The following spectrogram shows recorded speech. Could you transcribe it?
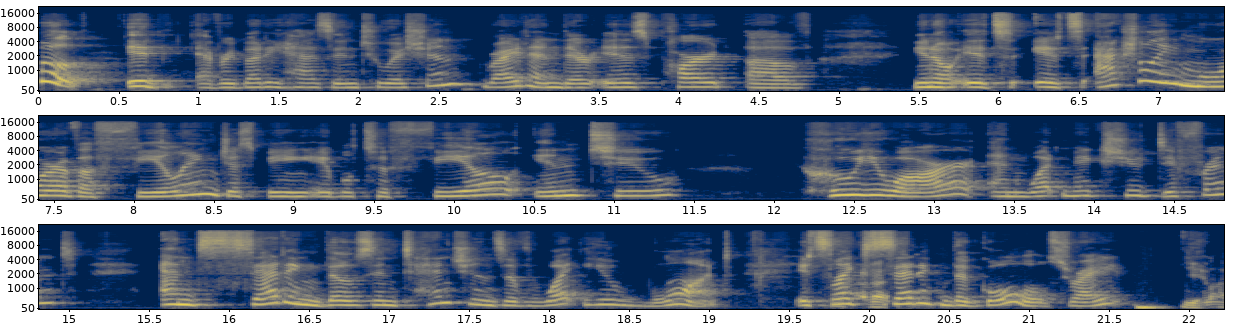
well, it everybody has intuition, right? And there is part of you know, it's it's actually more of a feeling just being able to feel into who you are and what makes you different and setting those intentions of what you want. It's like setting the goals, right? Yeah.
